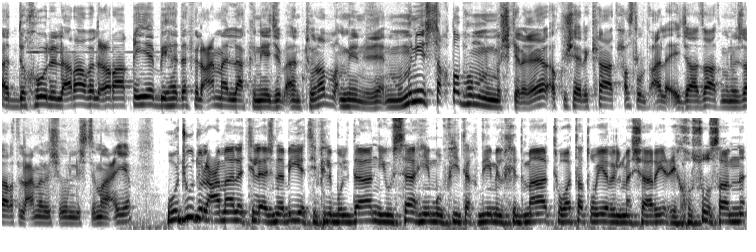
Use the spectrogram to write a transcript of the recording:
الدخول الأراضي العراقية بهدف العمل لكن يجب أن تنظم من من يستقطبهم من المشكلة غير أكو شركات حصلت على إجازات من وزارة العمل والشؤون الاجتماعية. وجود العمالة الأجنبية في البلدان يساهم في تقديم الخدمات وتطوير المشاريع خصوصا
